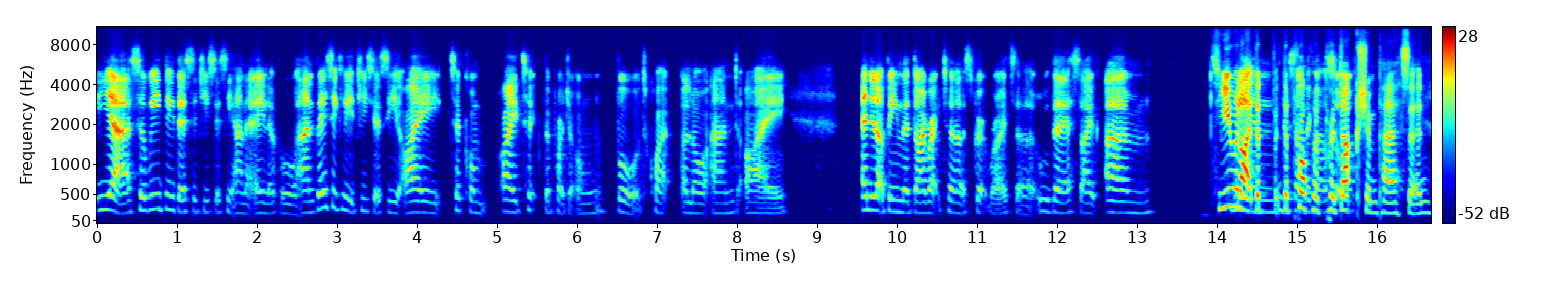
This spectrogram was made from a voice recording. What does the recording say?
yeah so we do this at gcse and at a level and basically at gcse i took on i took the project on board quite a lot and i ended up being the director script writer all this like um so you were like the the proper production sort of, person.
